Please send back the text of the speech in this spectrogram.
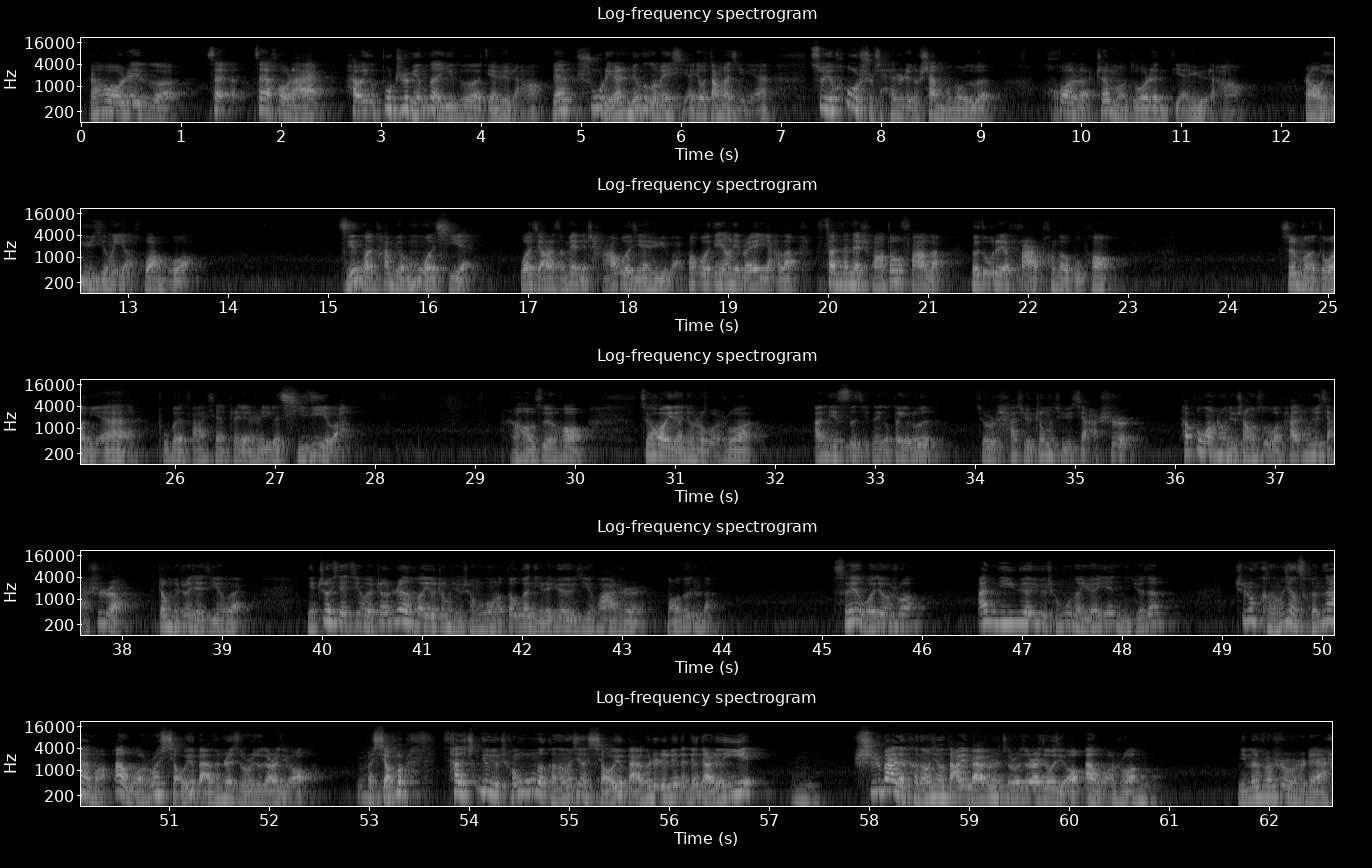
然后这个再再后来还有一个不知名的一个典狱长，连书里连名字都没写，又当了几年，最后是才是这个山姆诺顿，换了这么多任典狱长，然后狱警也换过，尽管他们有默契。我觉着怎么也得查过监狱吧，包括电影里边也演了，翻他那床都翻了，唯独这画碰都不碰。这么多年不被发现，这也是一个奇迹吧。然后最后，最后一点就是我说，安迪自己那个悖论，就是他去争取假释，他不光争取上诉啊，他还争取假释啊，他争取这些机会。你这些机会争任何一个争取成功了，都跟你这越狱计划是矛盾的。所以我就说。安迪越狱成功的原因，你觉得这种可能性存在吗？按我说，小于百分之九十九点九，不小不，他的越狱成功的可能性小于百分之零零点零点零一，嗯，失败的可能性大于百分之九十九点九九。按我说，嗯你们说是不是这样？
